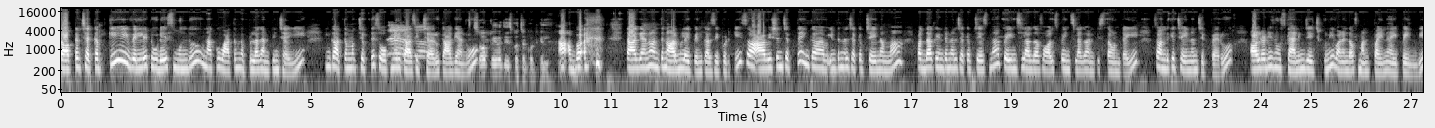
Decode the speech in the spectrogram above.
డాక్టర్ చెకప్కి వెళ్ళే టూ డేస్ ముందు నాకు వాతం నొప్పులాగా అనిపించాయి. ఇంకా అత్తమ్మకి చెప్తే సోప్ నీళ్ళు కాసిచ్చారు తాగాను. అబ్బా! తాగాను అంత నార్మల్ అయిపోయింది కాసేపటికి. సో ఆ విషయం చెప్తే ఇంకా ఇంటర్నల్ చెకప్ చేయనమ్మా పద్దాక ఇంటర్నల్ చెకప్ చేసిన పెయిన్స్ లాగా ఫాల్స్ పెయిన్స్ లాగా అనిపిస్తూ ఉంటాయి. సో అందుకే చేయనని చెప్పారు. ఆల్రెడీ నువ్వు స్కానింగ్ చేయించుకుని వన్ అండ్ హాఫ్ మంత్ పైన అయిపోయింది.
